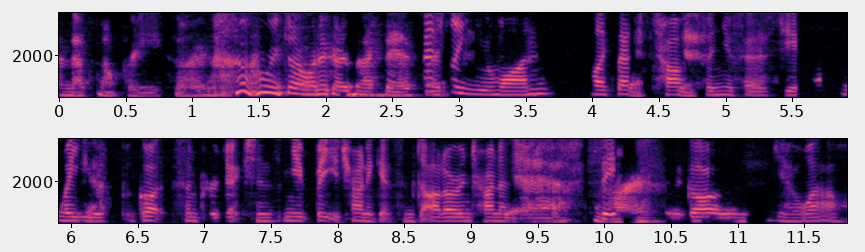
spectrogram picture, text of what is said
and that's not pretty. So we don't want to go back there. So. Especially year one, like that's yeah, tough yeah. in your first year, where you've got some projections, and you but you're trying to get some data and trying to yeah, see no. go. Yeah, wow.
